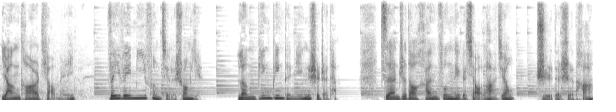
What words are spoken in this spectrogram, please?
杨桃儿挑眉，微微眯缝起了双眼，冷冰冰地凝视着他，自然知道韩风那个小辣椒指的是他。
